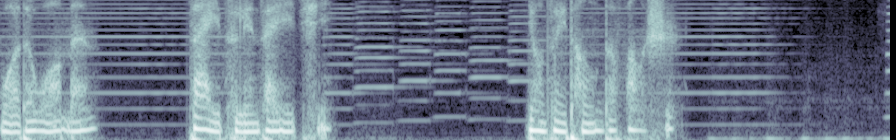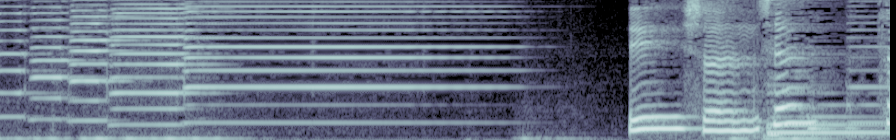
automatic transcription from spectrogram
我的我们，再一次连在一起，用最疼的方式。一瞬间，才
